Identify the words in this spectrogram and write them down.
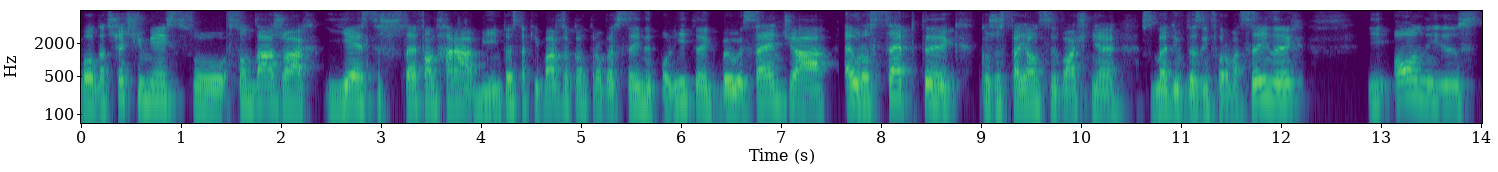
bo na trzecim miejscu w sondażach jest Stefan Harabin, to jest taki bardzo kontrowersyjny polityk, były sędzia, eurosceptyk, korzystający właśnie z mediów dezinformacyjnych. I on jest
